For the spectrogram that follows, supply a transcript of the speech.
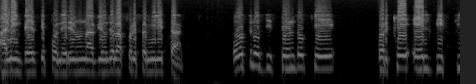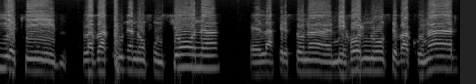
al invés de poner en un avión de la Fuerza Militar. Otros diciendo que porque él decía que la vacuna no funciona, eh, la persona mejor no se vacunar,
